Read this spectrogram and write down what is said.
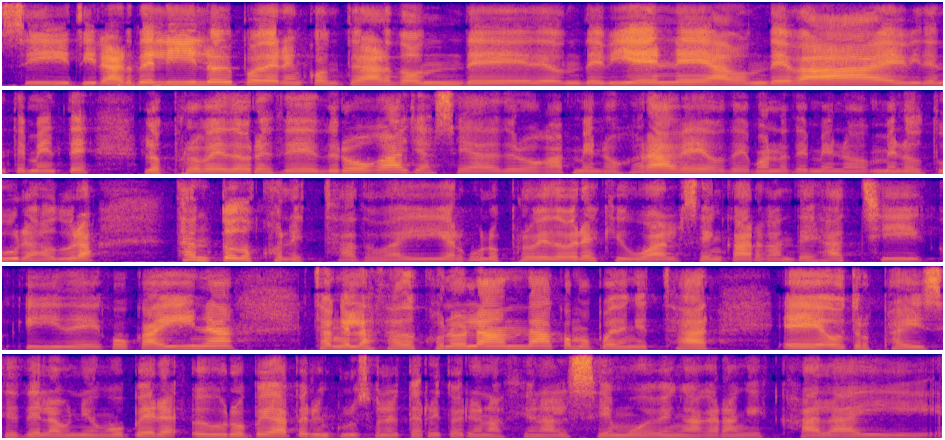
Sí, tirar del hilo y poder encontrar dónde, de dónde viene, a dónde va. Evidentemente, los proveedores de drogas, ya sea de drogas menos graves o de bueno, de menos, menos duras o duras, están todos conectados. Hay algunos proveedores que igual se encargan de hachís y de cocaína, están enlazados con Holanda, como pueden estar eh, otros países de la Unión Europea, pero incluso en el territorio nacional se mueven a gran escala y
